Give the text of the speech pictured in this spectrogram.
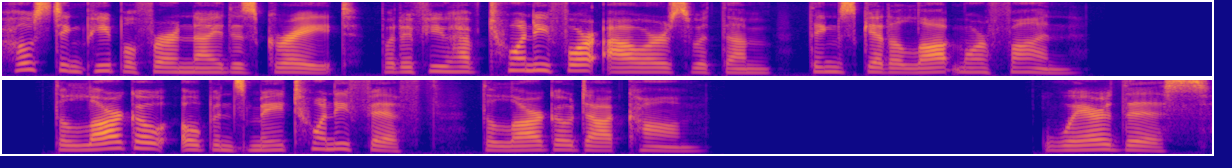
Hosting people for a night is great, but if you have 24 hours with them, things get a lot more fun. The Largo opens May 25th, thelargo.com. Wear this.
